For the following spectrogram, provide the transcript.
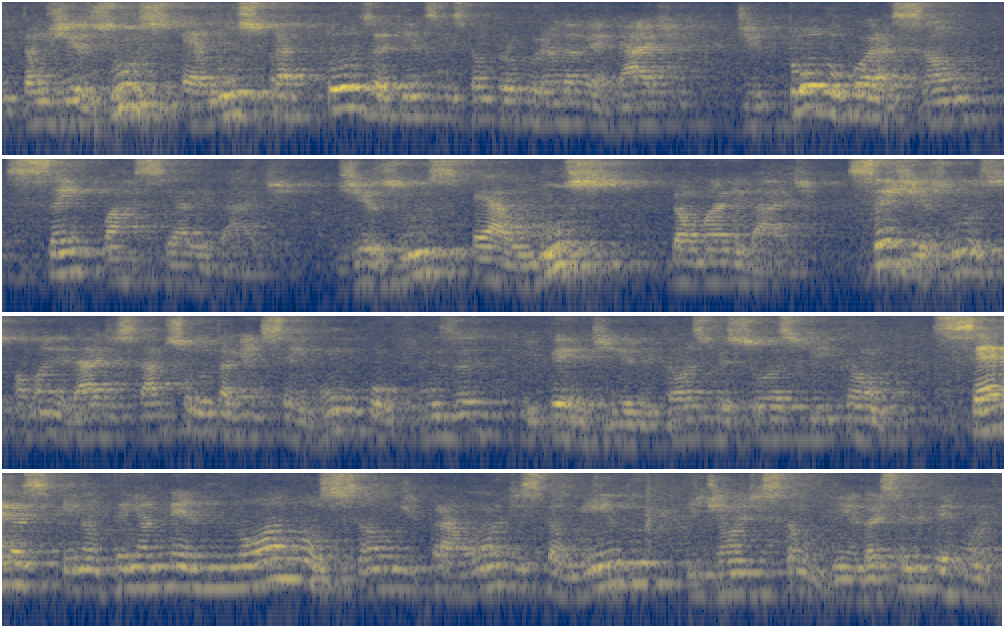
Então Jesus é luz para todos aqueles que estão procurando a verdade de todo o coração, sem parcialidade. Jesus é a luz da humanidade. Sem Jesus, a humanidade está absolutamente sem rumo, confusa e perdida. Então as pessoas ficam cegas e não têm a menor noção de para onde estão indo e de onde estão vindo. Aí você me pergunta,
